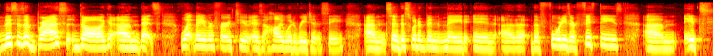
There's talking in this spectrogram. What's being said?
This is a brass dog. Um, that's what they refer to as a Hollywood Regency. Um, so this would have been made in uh, the, the 40s or 50s. Um, it's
